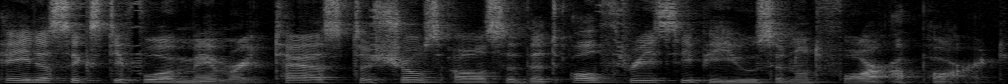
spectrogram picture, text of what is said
AIDA64 memory test shows us that all three CPUs are not far apart.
